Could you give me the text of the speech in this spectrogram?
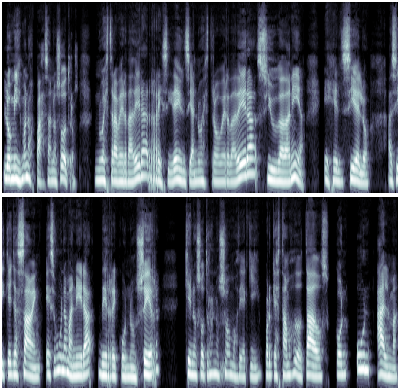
Lo mismo nos pasa a nosotros. Nuestra verdadera residencia, nuestra verdadera ciudadanía es el cielo. Así que ya saben, esa es una manera de reconocer que nosotros no somos de aquí, porque estamos dotados con un alma.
